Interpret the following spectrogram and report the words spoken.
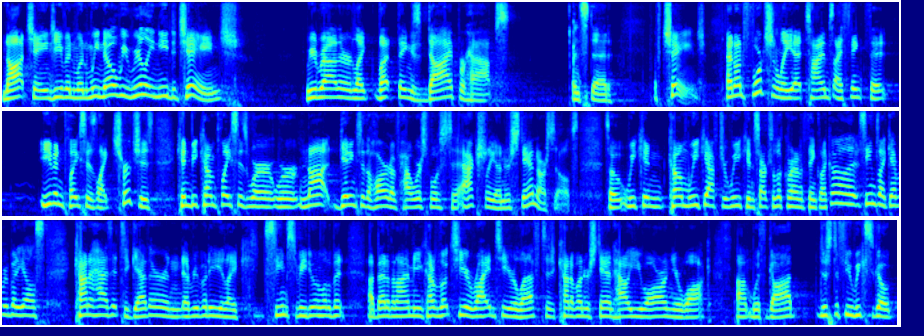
not change even when we know we really need to change. We'd rather like let things die perhaps instead of change. And unfortunately, at times, I think that even places like churches can become places where we're not getting to the heart of how we're supposed to actually understand ourselves. So we can come week after week and start to look around and think like, oh, it seems like everybody else kind of has it together and everybody like seems to be doing a little bit uh, better than I am. And you kind of look to your right and to your left to kind of understand how you are on your walk um, with God. Just a few weeks ago,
